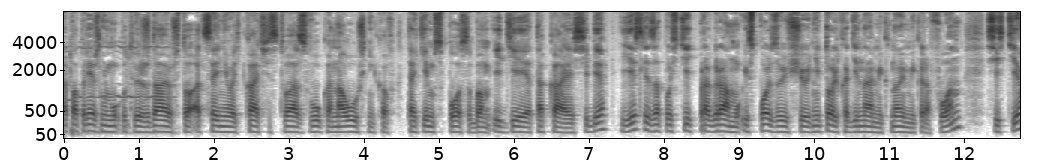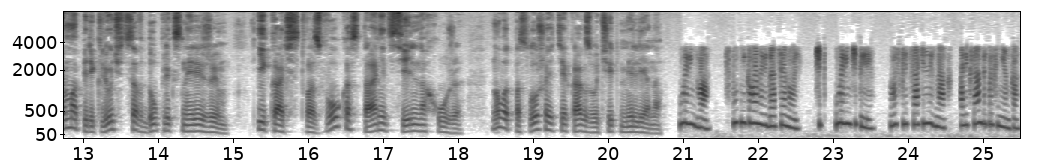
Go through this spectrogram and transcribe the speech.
Я по-прежнему утверждаю, что оценивать качество звука наушников таким способом идея такая себе. Если запустить программу, использующую не только динамик, но и микрофон, система переключится в дуплексный режим, и качество звука станет сильно хуже. Ну вот послушайте, как звучит Милена. Уровень 2. Спутниковая навигация 0. Уровень 4. Восклицательный знак. Александр Прохненко.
